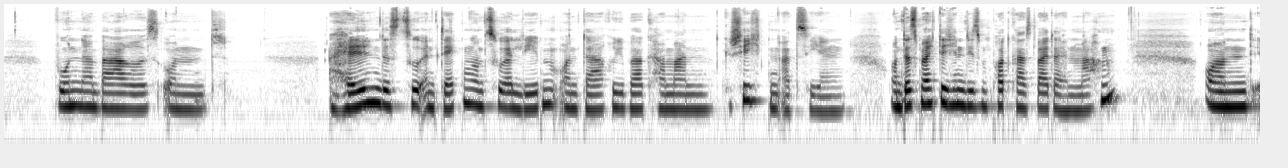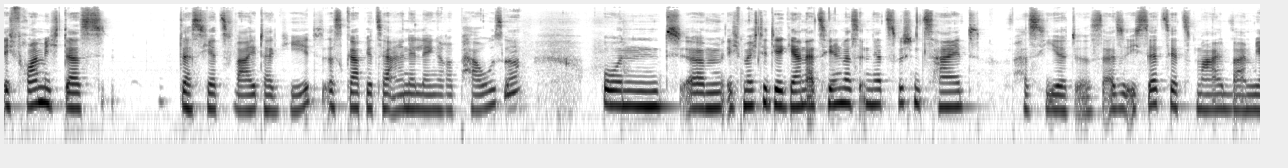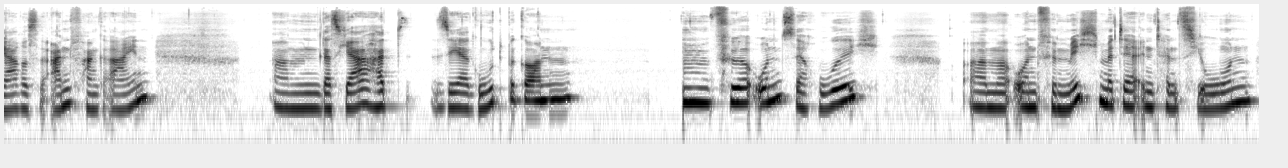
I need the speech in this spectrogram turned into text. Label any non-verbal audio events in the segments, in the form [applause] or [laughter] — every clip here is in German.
Wunderbares und Erhellendes zu entdecken und zu erleben und darüber kann man Geschichten erzählen. Und das möchte ich in diesem Podcast weiterhin machen. Und ich freue mich, dass das jetzt weitergeht. Es gab jetzt ja eine längere Pause und ähm, ich möchte dir gerne erzählen, was in der Zwischenzeit passiert ist. Also ich setze jetzt mal beim Jahresanfang ein. Ähm, das Jahr hat sehr gut begonnen mm, für uns, sehr ruhig ähm, und für mich mit der Intention,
